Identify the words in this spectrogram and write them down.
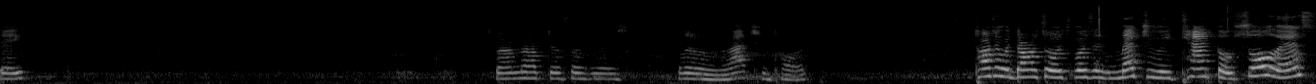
Okay. Spinopter versus a little action card. Tartarodontosaurus versus Metriacanthosaurus.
